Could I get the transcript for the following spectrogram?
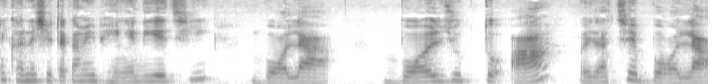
এখানে সেটাকে আমি ভেঙে দিয়েছি। বলা বলযুক্ত আ হয়ে যাচ্ছে বলা।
